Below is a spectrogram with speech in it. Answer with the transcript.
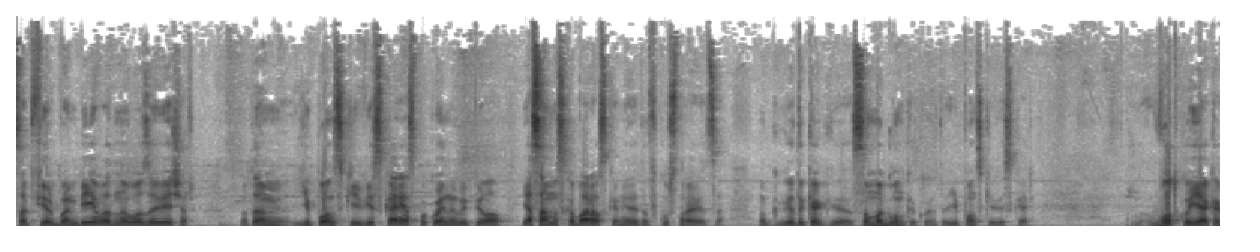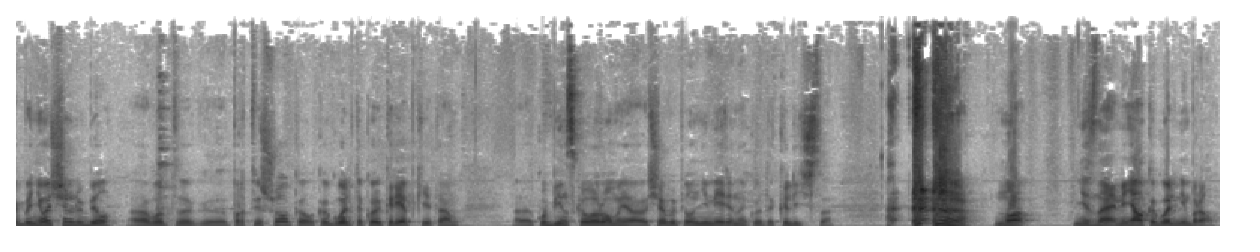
Сапфир Бомбеева одного за вечер. Ну, там, японский вискарь я спокойно выпивал. Я сам из Хабаровска, мне этот вкус нравится. Ну, это как э, самогон какой-то, японский вискарь. Водку я как бы не очень любил, а вот э, портвишок, алкоголь такой крепкий, там, э, кубинского рома я вообще выпил немеренное какое-то количество. Но, не знаю, меня алкоголь не брал.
